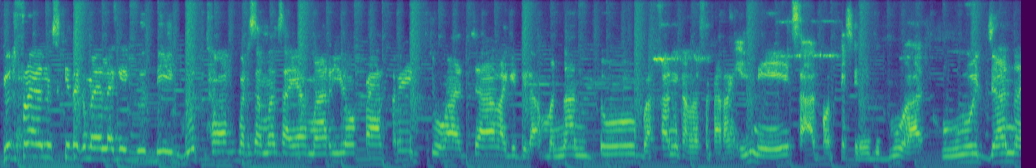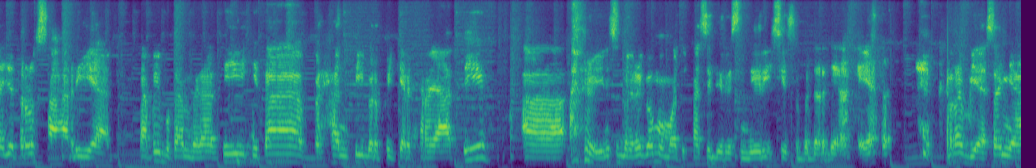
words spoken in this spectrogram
Good friends, kita kembali lagi good di Good Talk bersama saya Mario Patrick. Cuaca lagi tidak menentu, bahkan kalau sekarang ini saat podcast ini dibuat, hujan aja terus seharian. Tapi bukan berarti kita berhenti berpikir kreatif. Uh, ini sebenarnya gue memotivasi diri sendiri sih sebenarnya ya. Karena biasanya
